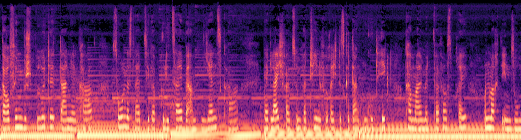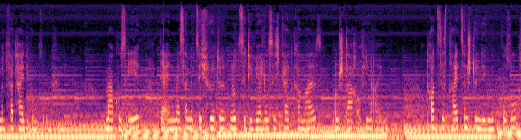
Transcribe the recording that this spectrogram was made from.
Daraufhin bespürte Daniel K., Sohn des Leipziger Polizeibeamten Jens K., der gleichfalls Sympathien für rechtes Gedankengut hegt, Kamal mit Pfefferspray und machte ihn somit verteidigungsunfähig. Markus E., der ein Messer mit sich führte, nutzte die Wehrlosigkeit Kamals und stach auf ihn ein. Trotz des 13-stündigen Versuchs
